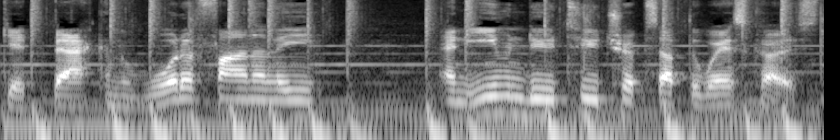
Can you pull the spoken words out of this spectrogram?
get back in the water finally, and even do two trips up the west coast.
